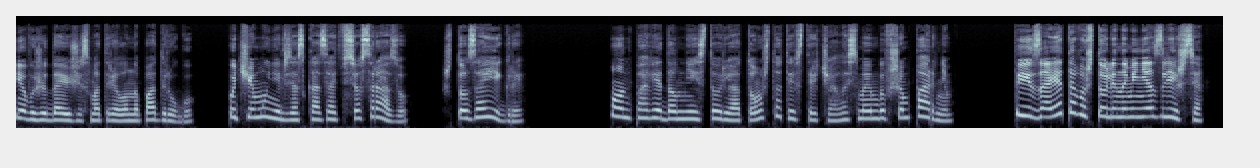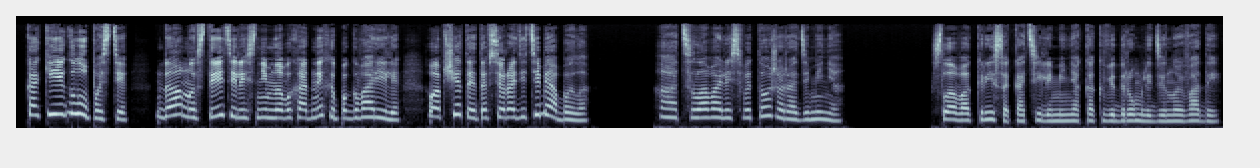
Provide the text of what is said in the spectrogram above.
я выжидающе смотрела на подругу. Почему нельзя сказать все сразу? Что за игры? Он поведал мне историю о том, что ты встречалась с моим бывшим парнем. Ты из-за этого, что ли, на меня злишься? Какие глупости! Да, мы встретились с ним на выходных и поговорили. Вообще-то это все ради тебя было. А целовались вы тоже ради меня? Слова Криса катили меня, как ведром ледяной воды.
